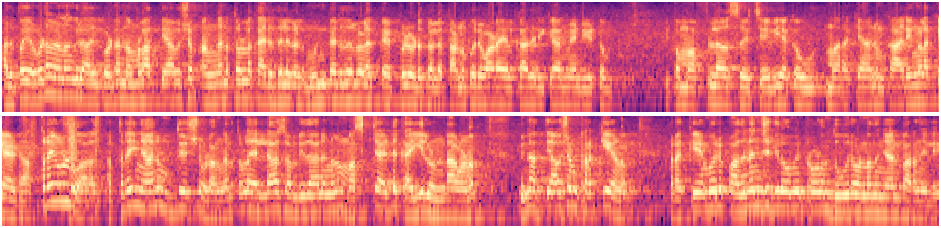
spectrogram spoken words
അതിപ്പോൾ എവിടെ വേണമെങ്കിലും ആയിക്കോട്ടെ. നമ്മൾ അത്യാവശ്യം അങ്ങനത്തുള്ള കരുതലുകൾ മുൻകരുതലുകളൊക്കെ എപ്പോഴും എടുക്കുമല്ലോ. തണുപ്പ് ഒരുപാട് ഏൽക്കാതിരിക്കാൻ വേണ്ടിയിട്ടും ഇപ്പം മഫ്ലേഴ്സ് ചെവിയൊക്കെ മറയ്ക്കാനും കാര്യങ്ങളൊക്കെ ആയിട്ട് അത്രയേ ഉള്ളൂ. അത് അത്രയും ഞാനും ഉദ്ദേശിച്ചുള്ളൂ. അങ്ങനത്തുള്ള എല്ലാ സംവിധാനങ്ങളും മസ്റ്റായിട്ട് കയ്യിൽ ഉണ്ടാവണം. പിന്നെ അത്യാവശ്യം ട്രക്ക് ചെയ്യണം. ട്രക്ക് ചെയ്യുമ്പോൾ ഒരു പതിനഞ്ച് കിലോമീറ്ററോളം ദൂരം ഉണ്ടെന്ന് ഞാൻ പറഞ്ഞില്ലേ?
